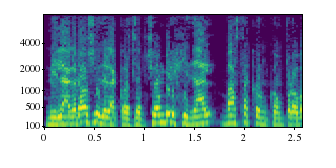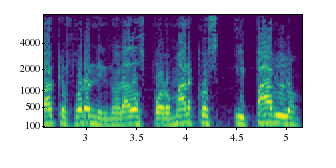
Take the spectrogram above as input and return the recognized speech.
milagroso y de la concepción virginal, basta con comprobar que fueron ignorados por Marcos y Pablo,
